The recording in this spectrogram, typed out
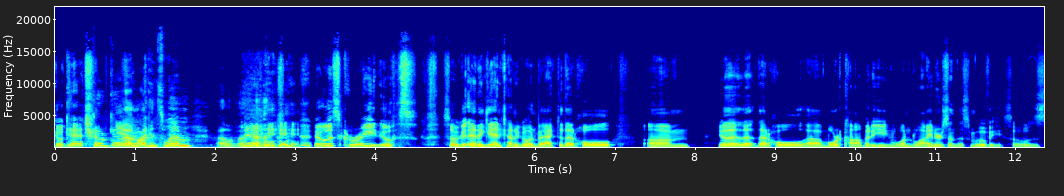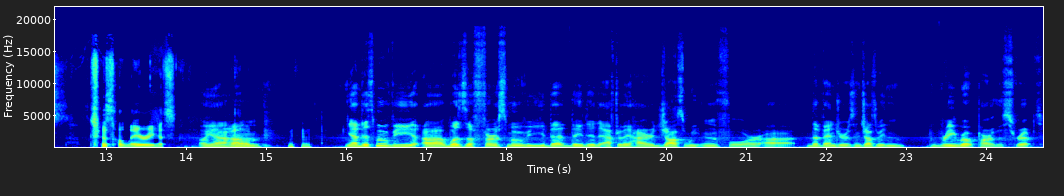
Go Yeah, catch Go him. get Yeah. him! I can swim. I love that. Yeah. it was great. It was so good. And again, kind of going back to that whole, um, you know, that that, that whole uh, more comedy one-liners in this movie. So it was just hilarious. Oh yeah. Um, Um, yeah, this movie uh, was the first movie that they did after they hired Joss Whedon for uh, the Avengers, and Joss Whedon rewrote part of the script.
